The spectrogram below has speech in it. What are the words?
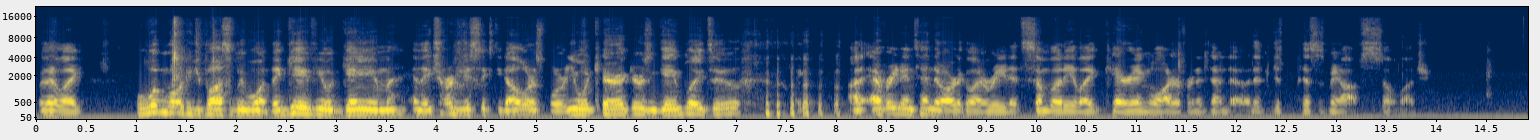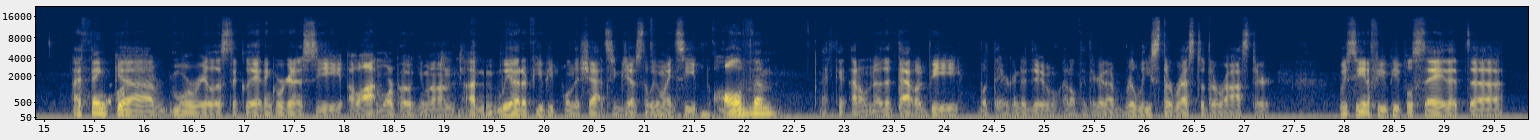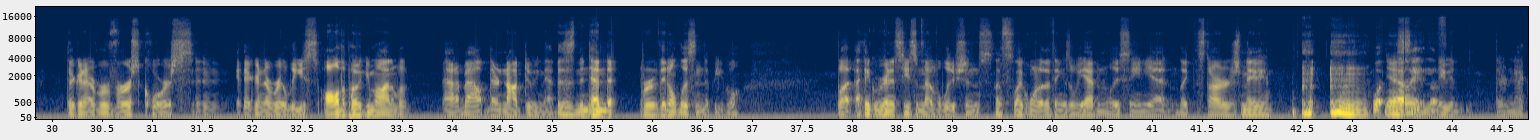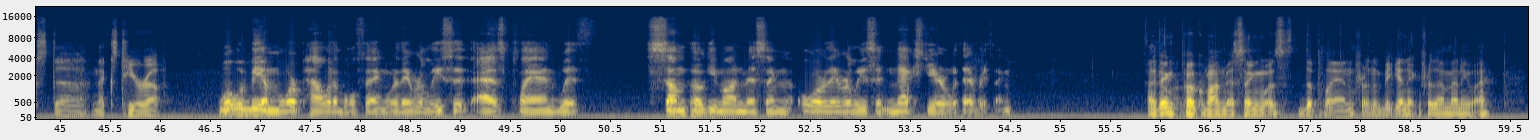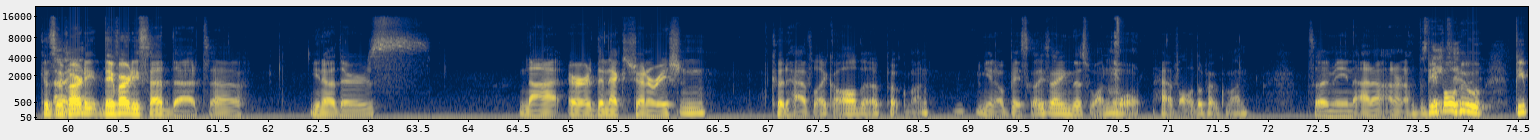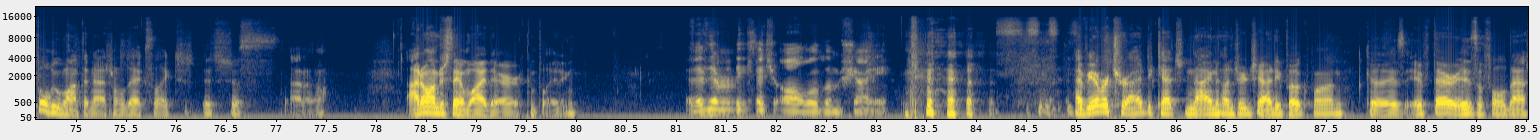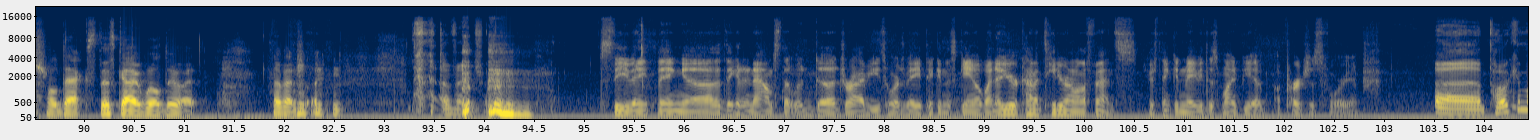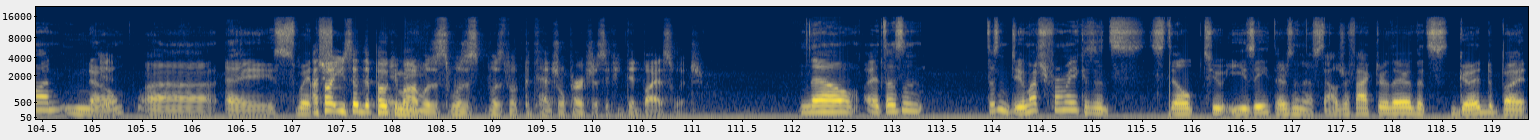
Where they're like, well, "What more could you possibly want? They gave you a game and they charged you sixty dollars for it. You want characters and gameplay too?" Like, on every Nintendo article I read, it's somebody like carrying water for Nintendo, and it just pisses me off so much. I think uh, more realistically, I think we're going to see a lot more Pokemon. Um, we had a few people in the chat suggest that we might see all of them. I think I don't know that that would be what they're going to do. I don't think they're going to release the rest of the roster. We've seen a few people say that uh, they're going to reverse course and they're going to release all the Pokemon. What I'm mad about? They're not doing that. This is Nintendo. They don't listen to people. But I think we're going to see some evolutions. That's like one of the things that we haven't really seen yet, like the starters maybe. What, Yeah. See maybe their next uh, next tier up. what would be a more palatable thing where they release it as planned with some Pokemon missing, or they release it next year with everything? I think Pokemon Missing was the plan from the beginning for them anyway, because Oh, they've yeah. already they've already said that uh, you know there's not or the next generation could have like all the Pokemon. You know, basically saying this one won't have all the Pokemon. So I mean, I don't I don't know. The Stay people who people who want the national dex like it's just I don't know. I don't understand why they're complaining. And they've never they catch all of them shiny. Have you ever tried to catch 900 shiny Pokemon? Because if there is a full national dex, this guy will do it eventually. Eventually. Steve, anything uh, that they could announce that would uh, drive you towards maybe picking this game up? I know you're kind of teetering on the fence. You're thinking maybe this might be a, a purchase for you. Uh, Pokemon? No. Uh, a Switch. I thought you said that Pokemon maybe. was was was a potential purchase if you did buy a Switch. No, it doesn't. Doesn't do much for me because it's still too easy. There's a nostalgia factor there that's good, but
